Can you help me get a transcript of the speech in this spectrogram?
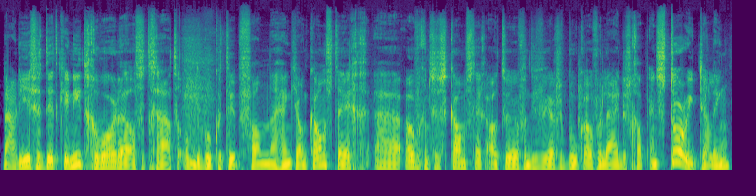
Nou, die is het dit keer niet geworden als het gaat om de boekentip van eh, Henk-Jan Kamsteeg. Eh, overigens is Kamsteeg auteur van diverse boeken over leiderschap en storytelling.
